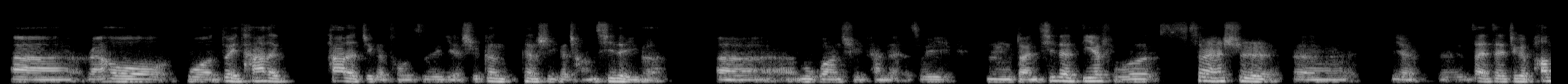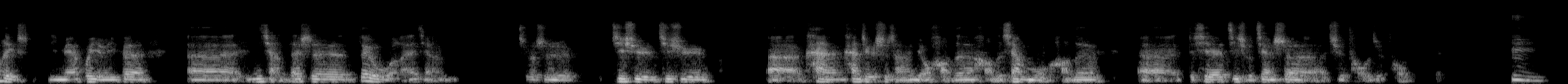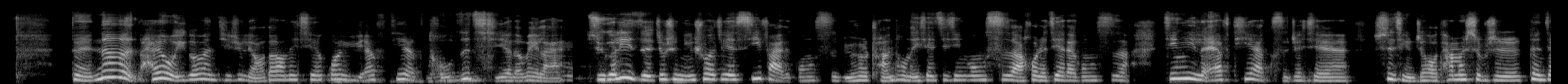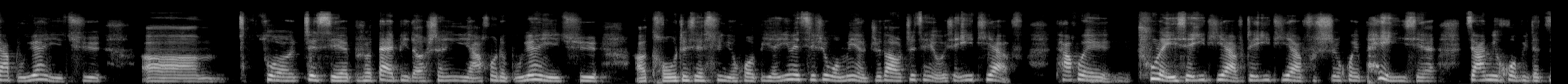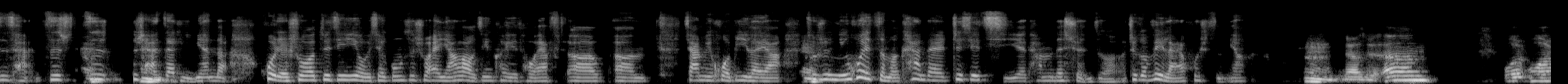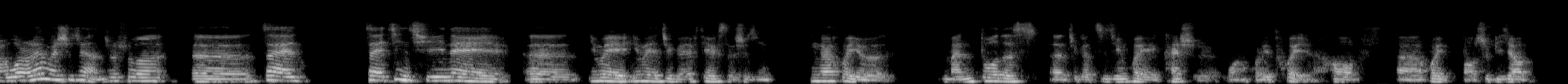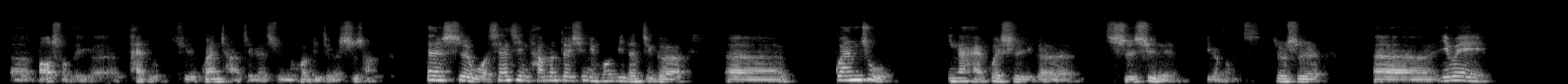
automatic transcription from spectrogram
啊，然后我对它的它的这个投资也是更更是一个长期的一个呃目光去看待的，所以嗯，短期的跌幅虽然是呃也呃在在这个 public 里面会有一个呃影响，但是对我来讲就是继续继续。呃，看看这个市场有好的好的项目，好的呃这些基础建设去投就投。嗯，对。那还有一个问题是聊到那些关于 FTX 投资企业的未来。举个例子，就是您说的这些 CFI 的公司，比如说传统的一些基金公司啊，或者借贷公司啊，经历了 FTX 这些事情之后，他们是不是更加不愿意去呃？做这些，比如说代币的生意啊，或者不愿意去啊投这些虚拟货币，因为其实我们也知道，之前有一些 ETF，它会出了一些 ETF，这 ETF 是会配一些加密货币的资产资资资产在里面的，或者说最近也有一些公司说，哎，养老金可以投 F 呃嗯加密货币了呀，就是您会怎么看待这些企业他们的选择？这个未来会是怎么样的呢？嗯，了解，嗯。我我我认为是这样，就是说，呃，在在近期内，呃，因为因为这个 FTX 的事情，应该会有蛮多的呃这个资金会开始往回退，然后呃会保持比较呃保守的一个态度去观察这个虚拟货币这个市场。但是我相信他们对虚拟货币的这个呃关注，应该还会是一个持续的一个东西，就是。呃，因为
